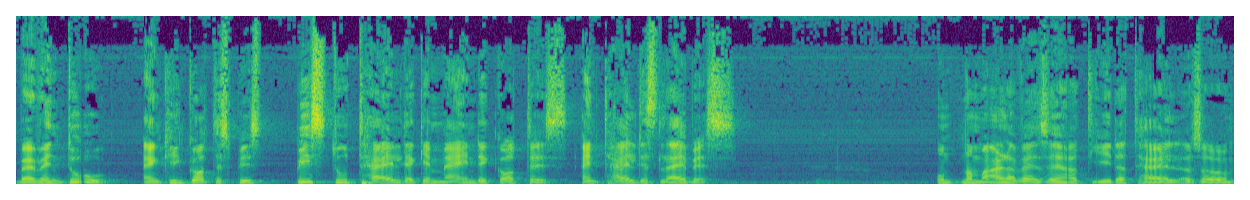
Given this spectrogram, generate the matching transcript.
Weil wenn du ein Kind Gottes bist, bist du Teil der Gemeinde Gottes, ein Teil des Leibes. Und normalerweise hat jeder Teil, also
